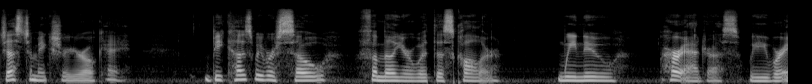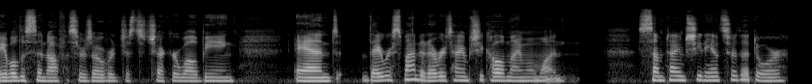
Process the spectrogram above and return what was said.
just to make sure you're okay. Because we were so familiar with this caller, we knew her address. We were able to send officers over just to check her well being, and they responded every time she called 911. Sometimes she'd answer the door,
